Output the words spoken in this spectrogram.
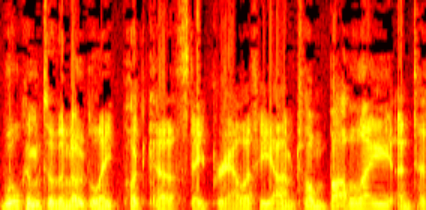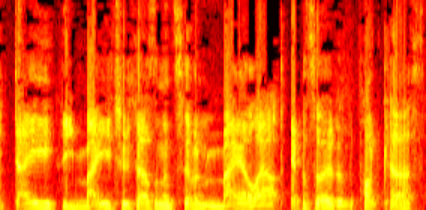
Welcome to the Noble Ape Podcast, Ape Reality. I'm Tom Barbalet, and today, the May 2007 mail out episode of the podcast.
